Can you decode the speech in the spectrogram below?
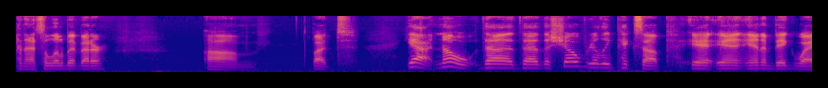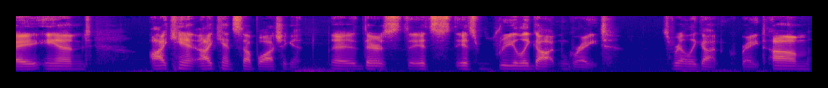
and that's a little bit better. Um, but yeah, no, the the the show really picks up in, in, a big way, and I can't I can't stop watching it. Uh, there's it's it's really gotten great. It's really gotten great. Um,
